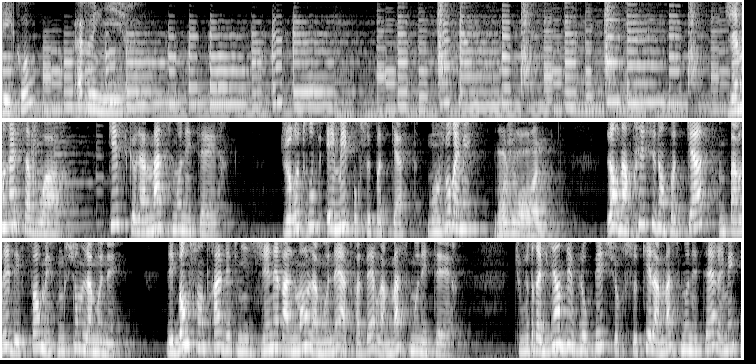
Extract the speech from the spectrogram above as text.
L'écho à venir. J'aimerais savoir, qu'est-ce que la masse monétaire? Je retrouve Aimé pour ce podcast. Bonjour Aimé. Bonjour Oran. Lors d'un précédent podcast, on parlait des formes et fonctions de la monnaie. Les banques centrales définissent généralement la monnaie à travers la masse monétaire. Tu voudrais bien développer sur ce qu'est la masse monétaire, Aimé?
